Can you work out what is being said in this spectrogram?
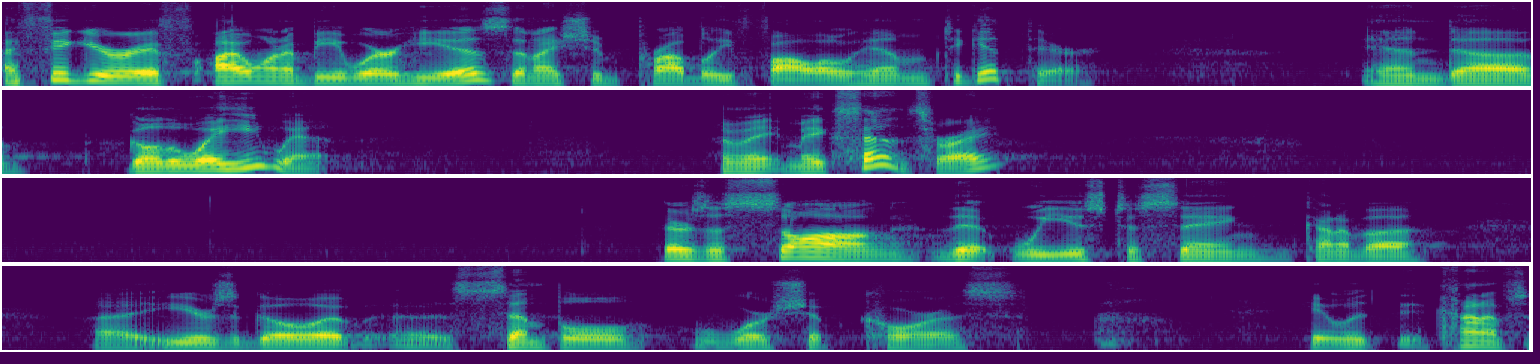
I figure if I want to be where he is, then I should probably follow him to get there and uh, go the way he went. It makes sense, right? There's a song that we used to sing, kind of a uh, years ago, a, a, simple worship chorus. It was kind of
